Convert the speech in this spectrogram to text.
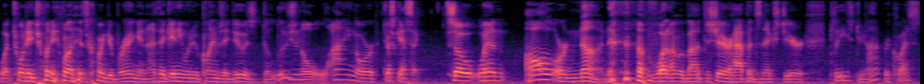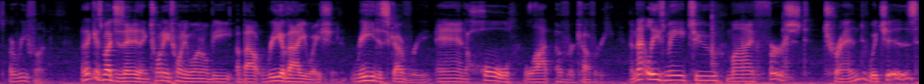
what 2021 is going to bring, and I think anyone who claims they do is delusional, lying, or just guessing. So, when all or none of what I'm about to share happens next year, please do not request a refund. I think, as much as anything, 2021 will be about reevaluation, rediscovery, and a whole lot of recovery. And that leads me to my first trend, which is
